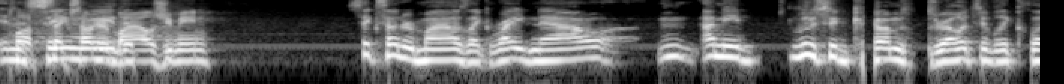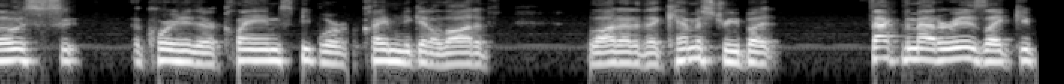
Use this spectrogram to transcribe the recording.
in Plus the same 600 way miles, you mean? 600 miles. Like right now, mm, I mean, Lucid comes relatively close according to their claims. People are claiming to get a lot of a lot out of the chemistry, but fact of the matter is, like, if,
